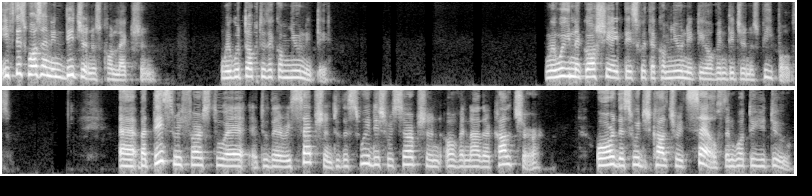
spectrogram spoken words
if this was an indigenous collection we would talk to the community. When we negotiate this with the community of indigenous peoples uh, but this refers to, a, to the reception, to the Swedish reception of another culture or the Swedish culture itself, then what do you do?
